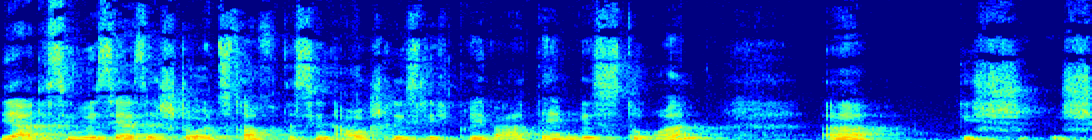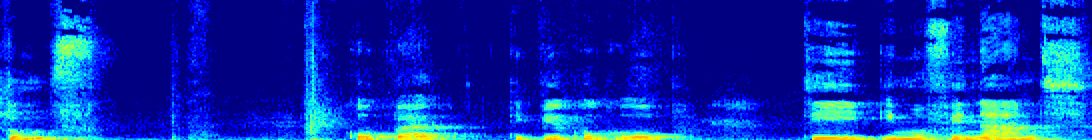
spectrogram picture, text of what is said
Ja, da sind wir sehr, sehr stolz drauf. Das sind ausschließlich private Investoren. Äh, die Stumpf-Gruppe, die Birko Group, die Immofinanz,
